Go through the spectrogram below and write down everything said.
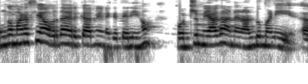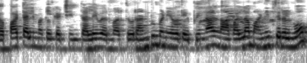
உங்கள் மனசுலையும் அவர் தான் இருக்காருன்னு எனக்கு தெரியும். ஒற்றுமையாக அண்ணன் அன்புமணி பாட்டாளி மக்கள் கட்சியின் தலைவர் மருத்துவர் அன்புமணி அவர்கள் பின்னால் நாம் எல்லாம் அணிதிரள்வோம்.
